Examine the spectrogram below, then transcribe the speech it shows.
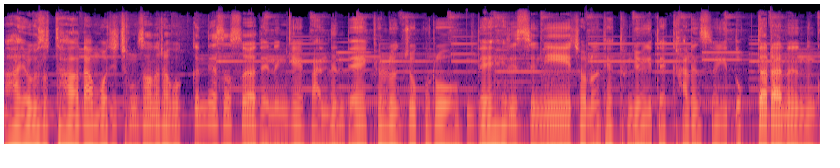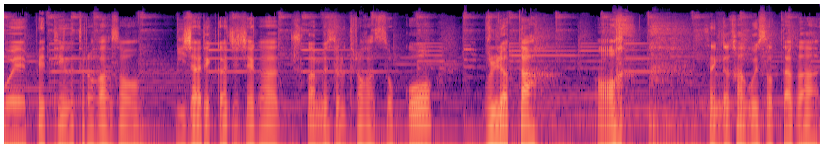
아 여기서 다 나머지 청산을 하고 끝냈었어야 되는 게 맞는데 결론적으로. 근데 해리슨이 저는 대통령이 될 가능성이 높다라는 거에 배팅을 들어가서 이 자리까지 제가 추가 매수를 들어갔었고 물렸다. 어 생각하고 있었다가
